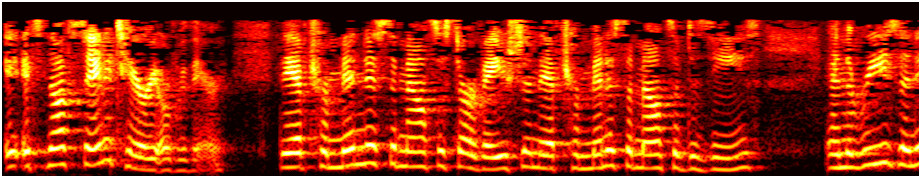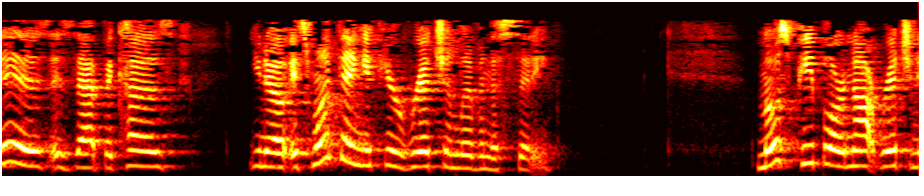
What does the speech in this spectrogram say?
it's not sanitary over there. They have tremendous amounts of starvation. They have tremendous amounts of disease. And the reason is, is that because, you know, it's one thing if you're rich and live in the city. Most people are not rich in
